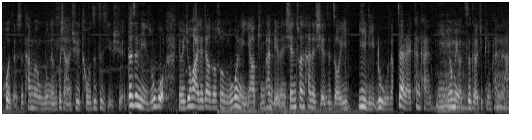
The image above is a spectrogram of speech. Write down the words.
或者是他们无能，不想去投资自己学。但是你如果有一句话就叫做说，如果你要评判别人，先穿他的鞋子走一一里路，然后再来看看你有没有资格去评判他。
